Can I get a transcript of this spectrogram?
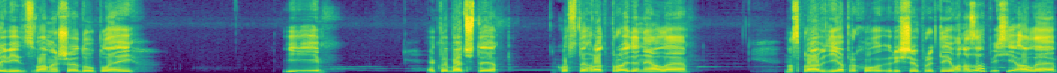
привіт! З вами Shadow Play. І. Як ви бачите, Костеград пройдений, але. Насправді я прихо... рішив пройти його на записі, але.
